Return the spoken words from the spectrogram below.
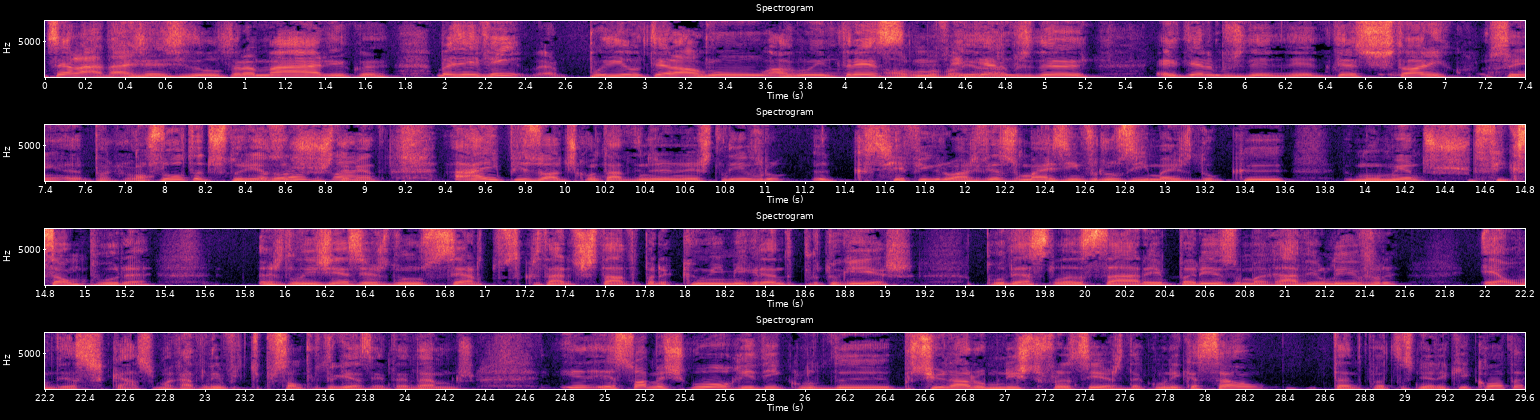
sei lá, da agência do ultramar, e coisa- mas enfim, podiam ter algum, algum interesse em termos de, em termos de, de interesse histórico. Sim, por consulta de historiadores, Consulta, justamente. Há episódios contados neste livro que se afiguram às vezes mais inverosímeis do que momentos de ficção pura. As diligências de um certo secretário de Estado para que um imigrante português pudesse lançar em Paris uma rádio livre é um desses casos. Uma rádio livre de expressão portuguesa, entendamos. Esse homem chegou ao ridículo de pressionar o ministro francês da comunicação, tanto quanto o senhor aqui conta,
